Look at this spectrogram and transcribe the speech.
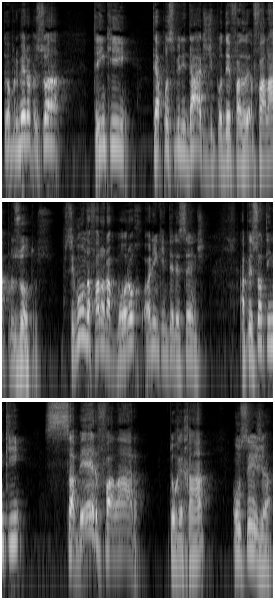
Então, primeiro, a pessoa tem que ter a possibilidade de poder fazer, falar para os outros. Segundo, a fala da Boroch, olhem que interessante. A pessoa tem que saber falar torrará, ou seja,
